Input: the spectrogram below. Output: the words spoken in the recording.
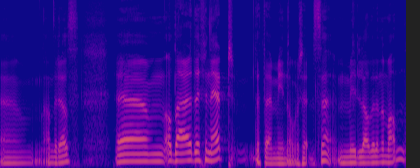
um, Andreas. Og der er det definert, dette er min oversettelse, middelaldrende mann,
